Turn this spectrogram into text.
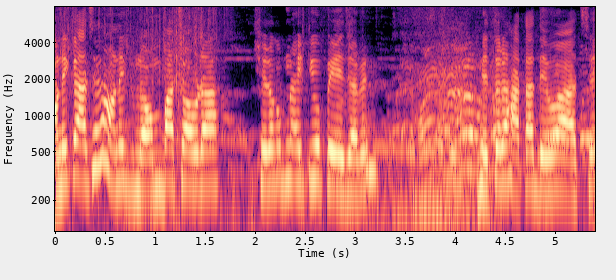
অনেকে আছে না, অনেক লম্বা চওড়া, সেরকম নাইটিও পেয়ে যাবেন। ভেতরে হাতা দেওয়া আছে।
